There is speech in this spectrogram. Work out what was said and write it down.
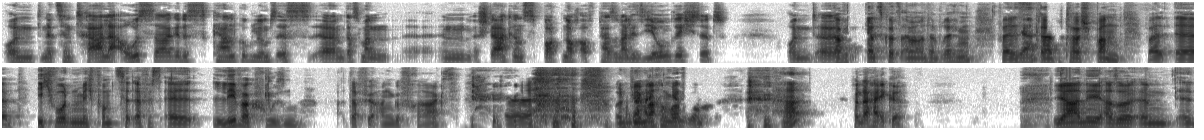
Und eine zentrale Aussage des Kerncurriculums ist, ähm, dass man äh, einen stärkeren Spot noch auf Personalisierung richtet und, äh, Darf ich ganz kurz einmal unterbrechen? Weil das ja? ist gerade total spannend. Weil äh, ich wurde nämlich vom ZFSL Leverkusen dafür angefragt. äh, und wir Heike machen jetzt. Von der Heike. Ja, nee, also ähm, äh,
